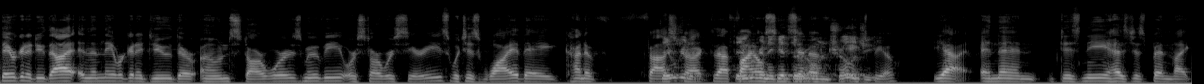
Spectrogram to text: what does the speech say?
they were going to do that, and then they were going to do their own Star Wars movie or Star Wars series, which is why they kind of fast tracked that final season of trilogy. HBO. Yeah, and then Disney has just been like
